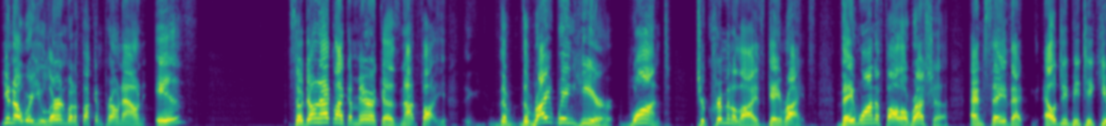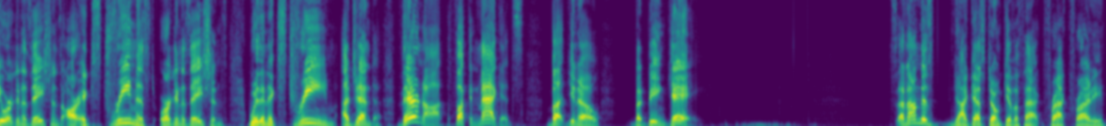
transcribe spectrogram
You know, where you learn what a fucking pronoun is. So don't act like America is not the the right wing here want to criminalize gay rights. They want to follow Russia and say that LGBTQ organizations are extremist organizations with an extreme agenda. They're not the fucking maggots, but you know, but being gay. And on this, I guess, don't give a fact frack Friday.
